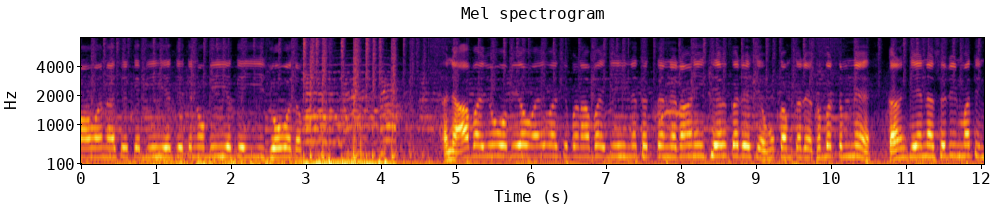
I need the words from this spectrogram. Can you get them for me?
આવવાના છે કે બેહી શકે કે ન બેહી શકે એ જોવો તમે. અને આ ભાઈ જુઓ બે આવ્યા છે, પણ આ ભાઈ બેહી ન થકતા ને રાણી ખેલ કરે છે. હું કામ કરે ખબર તમને? કારણ કે એના શરીરમાંથી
